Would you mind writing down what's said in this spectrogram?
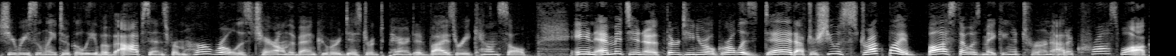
She recently took a leave of absence from her role as chair on the Vancouver District Parent Advisory Council. In Edmonton, a 13 year old girl is dead after she was struck by a bus that was making a turn at a crosswalk.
